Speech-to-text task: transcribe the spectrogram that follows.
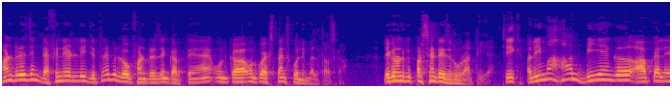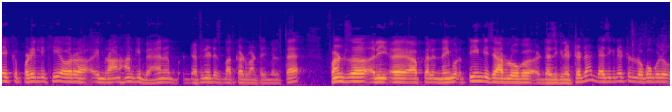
فنڈ ریزنگ ڈیفینیٹلی جتنے بھی لوگ فنڈ ریزنگ کرتے ہیں ان کا ان کو ایکسپینس کو نہیں ملتا اس کا لیکن ان کی پرسنٹیج ضرور آتی ہے ٹھیک علیمہ خان بینگ آپ کہہ لیں ایک پڑھی لکھی اور عمران خان کی بہن ڈیفینیٹ اس بات کا ایڈوانٹیج ملتا ہے فنڈز، علی آپ کہہ لیں نہیں تین کے چار لوگ ڈیزگنیٹڈ ہیں۔ ڈیزگنیٹڈ لوگوں کو جو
